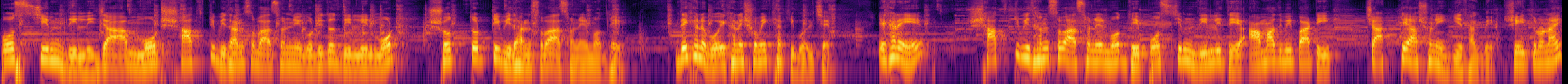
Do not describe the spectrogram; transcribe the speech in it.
পশ্চিম দিল্লি, যা মোট সাতটি বিধানসভা আসন নিয়ে গঠিত দিল্লির মোট সত্তরটি বিধানসভা আসনের মধ্যে। দেখে নেব এখানে সমীক্ষা কি বলছে। এখানে সাতটি বিধানসভা আসনের মধ্যে পশ্চিম দিল্লিতে আম আদমি পার্টি চারটে আসনে এগিয়ে থাকবে। সেই তুলনায়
